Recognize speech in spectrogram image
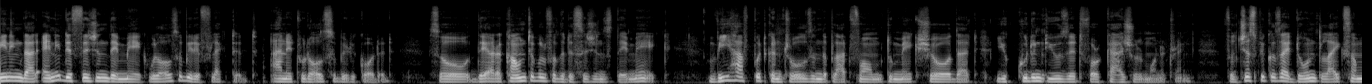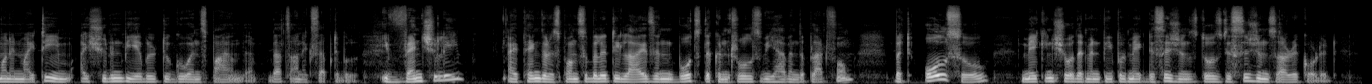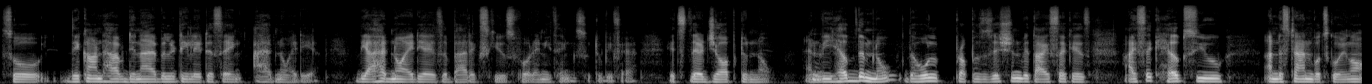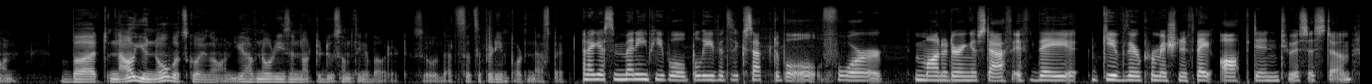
meaning that any decision they make will also be reflected and it would also be recorded. So they are accountable for the decisions they make we have put controls in the platform to make sure that you couldn't use it for casual monitoring. So just because I don't like someone in my team, I shouldn't be able to go and spy on them. That's unacceptable. Eventually, I think the responsibility lies in both the controls we have in the platform, but also making sure that when people make decisions, those decisions are recorded. So they can't have deniability later saying, I had no idea. The I had no idea is a bad excuse for anything, so to be fair. It's their job to know and we hmm. help them know. The whole proposition with Isaac is Isaac helps you understand what's going on. But now you know what's going on. You have no reason not to do something about it. So that's that's a pretty important aspect. And I guess many people believe it's acceptable for monitoring of staff if they give their permission, if they opt into a system.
